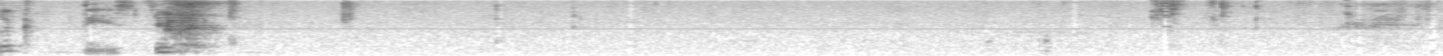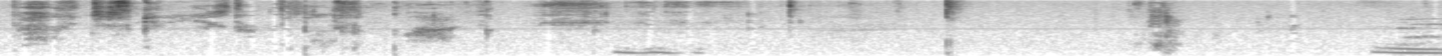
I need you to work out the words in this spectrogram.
Look at these two. Probably just gonna use them both in black. Hmm.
